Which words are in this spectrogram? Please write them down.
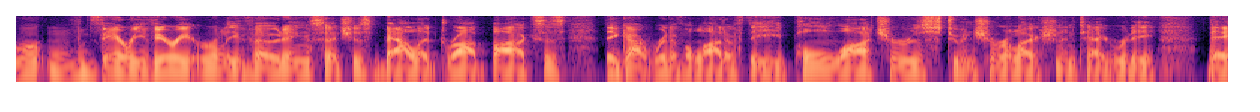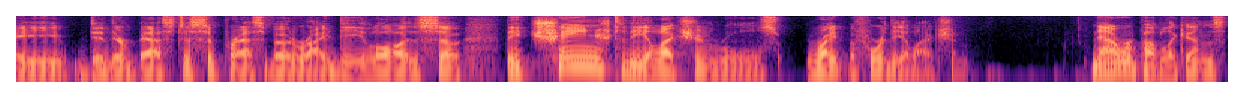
er, very, very early voting, such as ballot drop boxes. They got rid of a lot of the poll watchers to ensure election integrity. They did their best to suppress voter ID laws. So they changed the election rules right before the election. Now Republicans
